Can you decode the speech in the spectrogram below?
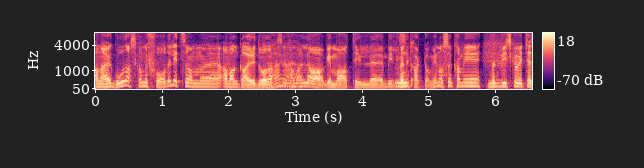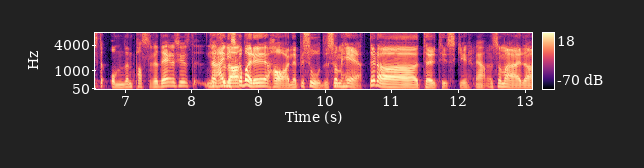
Han er jo god, da, så kan du få det litt sånn uh, avantgarde òg, da. Så kan han lage mat til uh, billigste Men- kartongen, og så kan vi Men vi, skal vi teste om den passer til det? Eller skal vi teste Nei, vi da- skal bare ha en episode som heter da Tørr tysker. Ja. Som er da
